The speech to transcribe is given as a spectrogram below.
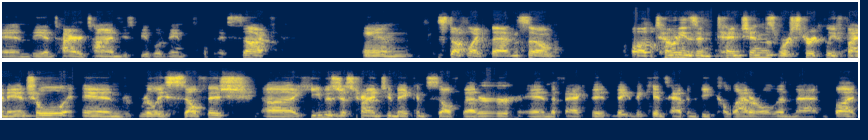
And the entire time, these people are being told they suck, and stuff like that. And so while Tony's intentions were strictly financial and really selfish, uh, he was just trying to make himself better. And the fact that they, the kids happen to be collateral in that. But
